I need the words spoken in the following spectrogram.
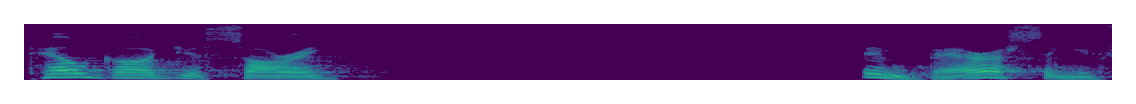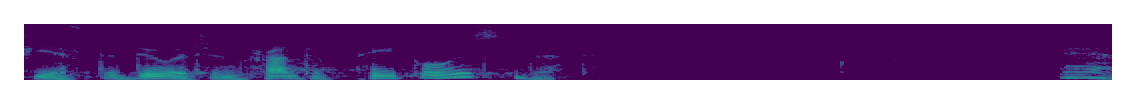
Tell God you're sorry. Embarrassing if you have to do it in front of people, isn't it? Yeah.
